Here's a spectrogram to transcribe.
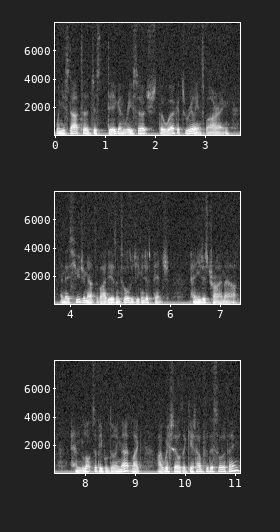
when you start to just dig and research the work, it's really inspiring. And there's huge amounts of ideas and tools which you can just pinch and you just try them out. And lots of people doing that. Like, I wish there was a GitHub for this sort of thing.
